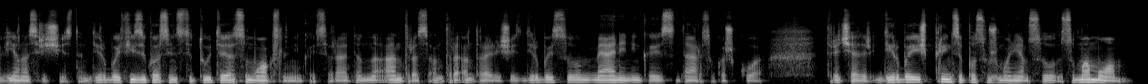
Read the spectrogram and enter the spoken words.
vienas ryšys. Ten dirbai fizikos institutė su mokslininkais, yra ten antras, antra, antra ryšys, dirbai su menininkais, dar su kažkuo. Trečia, dirbai iš principo su žmonėms, su, su mamom,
